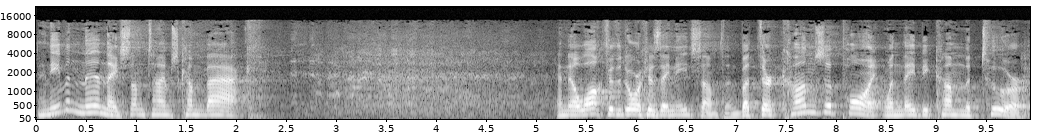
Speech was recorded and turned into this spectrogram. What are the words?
And even then, they sometimes come back. and they'll walk through the door because they need something. But there comes a point when they become mature.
